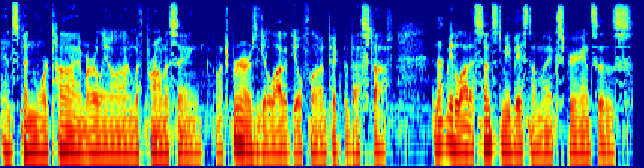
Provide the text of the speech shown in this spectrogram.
and spend more time early on with promising entrepreneurs and get a lot of deal flow and pick the best stuff. And that made a lot of sense to me based on my experiences,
